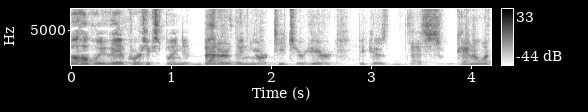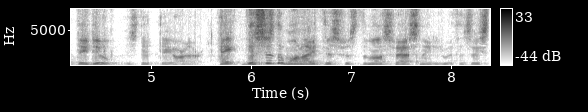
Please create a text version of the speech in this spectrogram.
Well, hopefully they, of course, explained it better than your teacher here, because that's kind of what they do, is that they are there. Hey, this is the one I just was the most fascinated with as I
